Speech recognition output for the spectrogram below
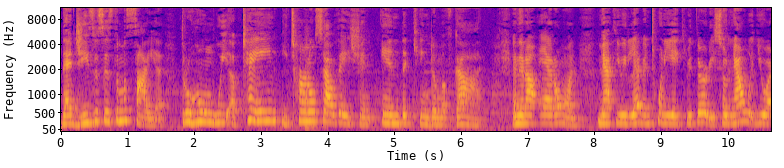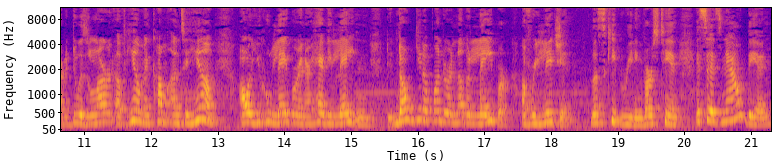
that Jesus is the Messiah, through whom we obtain eternal salvation in the kingdom of God. And then I'll add on Matthew 11, 28 through 30. So now what you are to do is learn of him and come unto him, all you who labor and are heavy laden. Don't get up under another labor of religion. Let's keep reading. Verse 10. It says, Now then,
